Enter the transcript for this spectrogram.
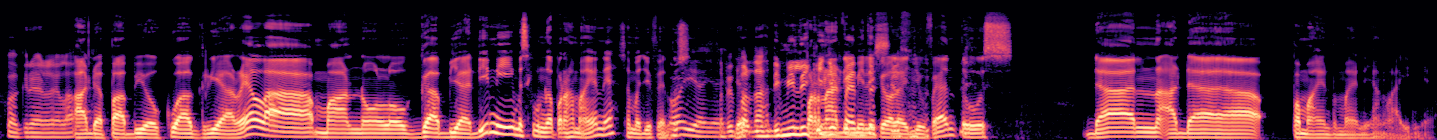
Quagliarella. ada Fabio Quagliarella, Manolo Gabbiadini meskipun nggak pernah main ya sama Oh Juventus. iya iya. Tapi Dia pernah dimiliki pernah Juventus. dimiliki oleh Juventus dan ada pemain-pemain yang lainnya.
